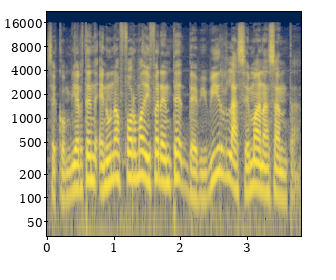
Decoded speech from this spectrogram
se convierten en una forma diferente de vivir la Semana Santa.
